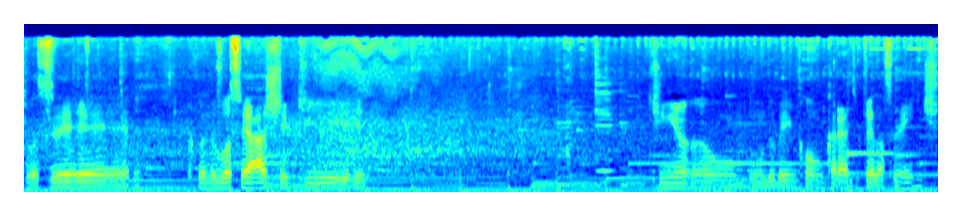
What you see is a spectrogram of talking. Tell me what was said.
Você quando você acha que tinha um mundo bem concreto pela frente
